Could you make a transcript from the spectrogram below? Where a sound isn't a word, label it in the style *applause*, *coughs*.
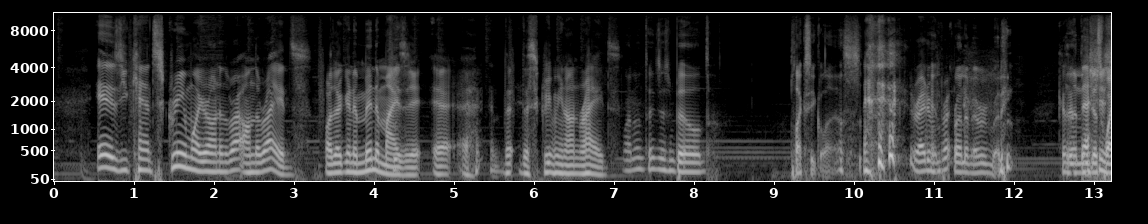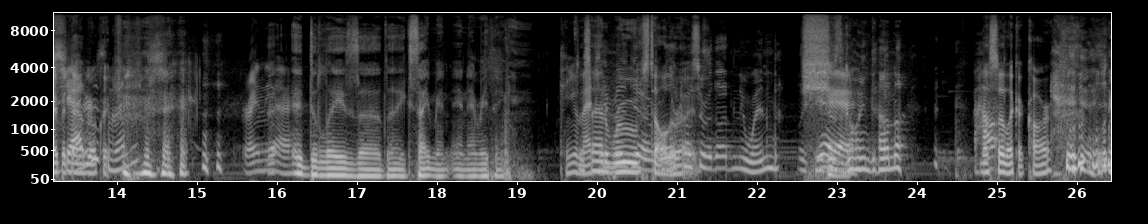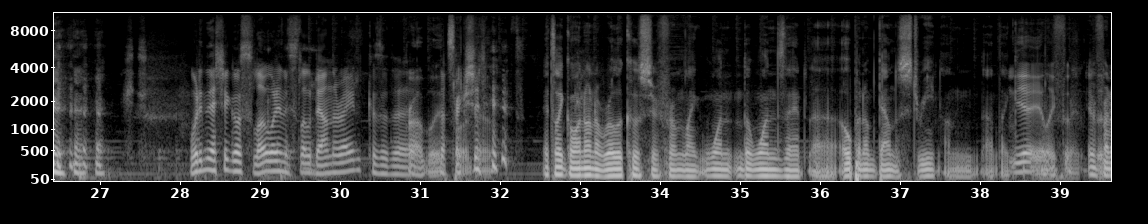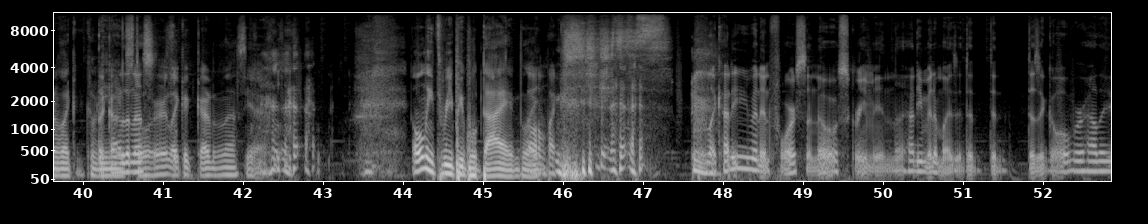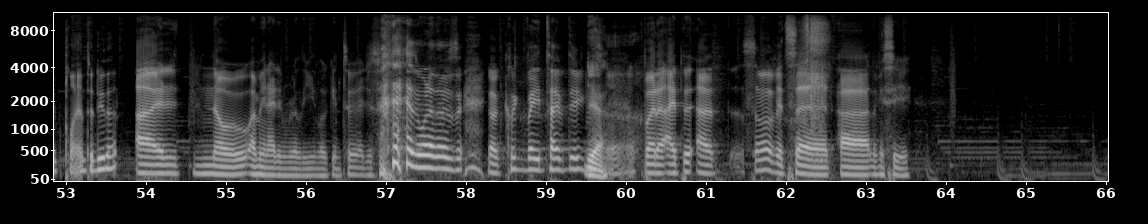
is you can't scream while you're on the on the rides, or they're gonna minimize it, uh, uh, *laughs* the, the screaming on rides. Why don't they just build plexiglass *laughs* right in in front, front of everybody? because and then they just wipe it down real quick. *laughs* right in the eye. It delays uh, the excitement and everything. Can you Just imagine? add roofs to all the roller rides. coaster without any wind. Like Yeah. just going down. The, How- Must look like a car. Wouldn't that shit go slow? Wouldn't it slow down the ride because of the Probably. the it'd friction? down. *laughs* It's like going on a roller coaster from like one the ones that uh, open up down the street on, on like Yeah, yeah, in like the- front, in the- front of like a convenience Cardenas? store, like a Cardenas. Yeah. *laughs* Only three people died. Like, oh my god! *laughs* like, how do you even enforce a no screaming? Uh, How do you minimize it? Did, did does it go over how they plan to do that? I no, I mean I didn't really look into it. I just *laughs* it's one of those uh, clickbait type things. yeah. Uh, But uh, I th- uh, some of it said, uh, let me see.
